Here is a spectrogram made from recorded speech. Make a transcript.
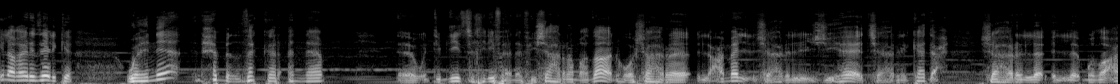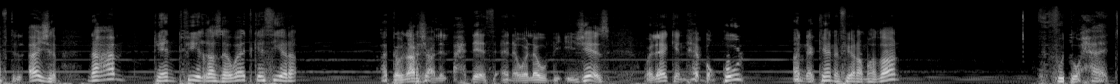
إلى غير ذلك. وهنا نحب نذكر أن آه، وأنت بديت خليفة أنا في شهر رمضان هو شهر العمل شهر الجهاد شهر الكدح شهر مضاعفة الأجر. نعم كانت في غزوات كثيرة. حتى نرجع للأحداث أنا ولو بإيجاز ولكن نحب نقول أن كان في رمضان فتوحات.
